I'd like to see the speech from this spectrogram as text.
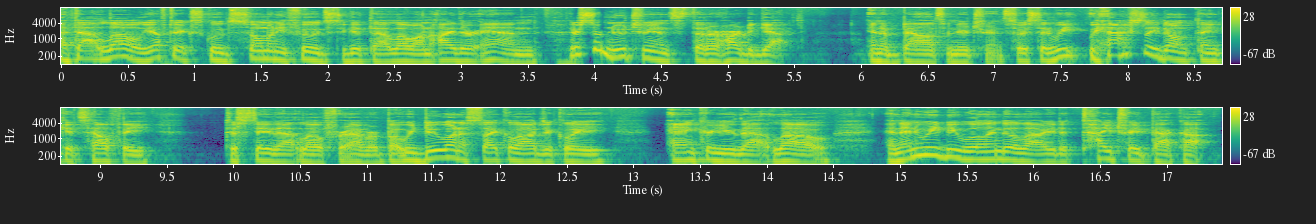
at that level, you have to exclude so many foods to get that low on either end. There's some nutrients that are hard to get in a balance of nutrients. So I said, we, we actually don't think it's healthy to stay that low forever, but we do want to psychologically anchor you that low. And then we'd be willing to allow you to titrate back up.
